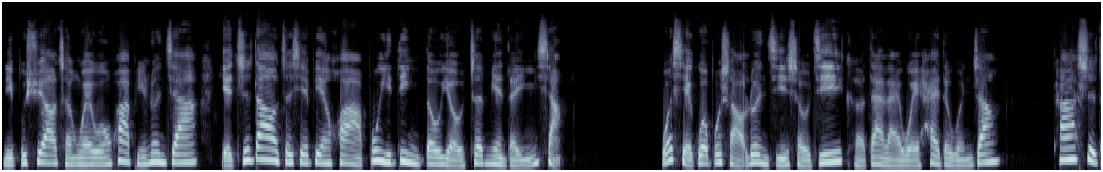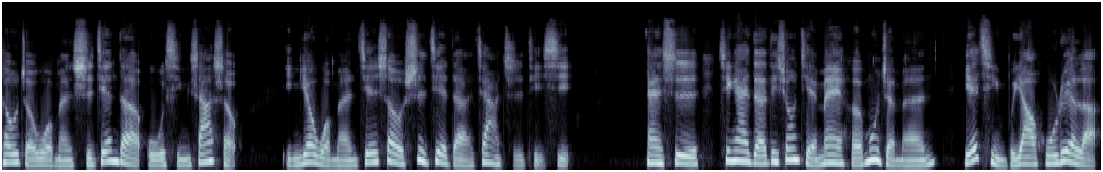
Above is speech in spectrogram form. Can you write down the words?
你不需要成为文化评论家，也知道这些变化不一定都有正面的影响。我写过不少论及手机可带来危害的文章，它是偷走我们时间的无形杀手，引诱我们接受世界的价值体系。但是，亲爱的弟兄姐妹和牧者们，也请不要忽略了，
